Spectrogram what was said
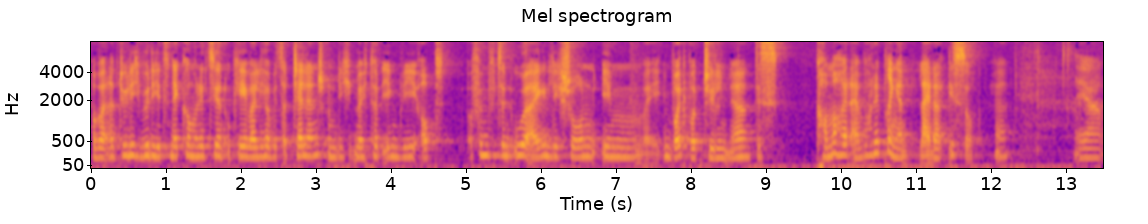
Aber natürlich würde ich jetzt nicht kommunizieren, okay, weil ich habe jetzt eine Challenge und ich möchte halt irgendwie ab 15 Uhr eigentlich schon im, im Whiteboard chillen. Ja. Das kann man halt einfach nicht bringen. Leider, ist so. Ja. ja.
